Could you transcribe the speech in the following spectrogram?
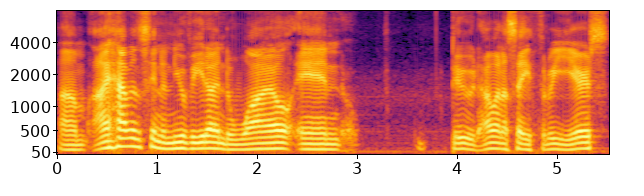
Um, I haven't seen a new Vita in a while, and dude, I want to say three years.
